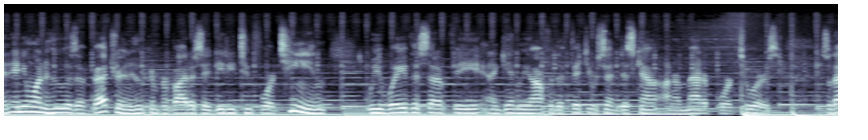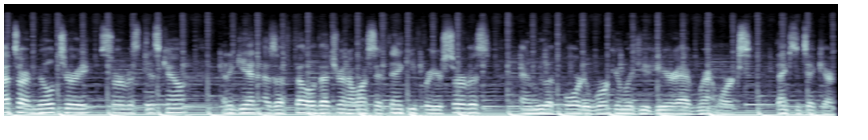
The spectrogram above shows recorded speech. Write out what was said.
And anyone who is a veteran who can provide us a DD 214, we waive the setup fee. And again, we offer the 50% discount on our Matterport tours. So that's our military service discount. And again, as a fellow veteran, I want to say thank you for your service. And we look forward to working with you here at RentWerx. Thanks and take care.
